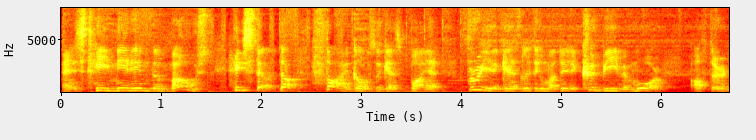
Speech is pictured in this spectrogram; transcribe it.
And his team needed him the most. He stepped up. Five goals against Bayern. Three against Atletico Madrid. It could be even more after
